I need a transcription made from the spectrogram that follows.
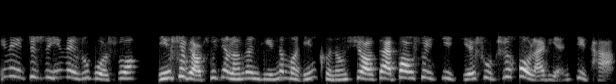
因为这是因为如果说您税表出现了问题，那么您可能需要在报税季结束之后来联系他。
